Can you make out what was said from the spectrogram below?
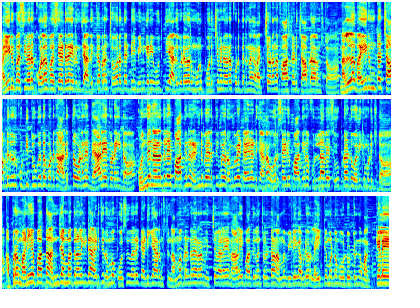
வயிறு பசி வேற கொலை பசியாட்டு தான் இருந்துச்சு. அதுக்கப்புறம் சோற தட்டி மீன் கறி ஊத்தி அது கூட ஒரு மூணு பொரிச்ச மீன் வேற கொடுத்துருந்தாங்க வச்ச உடனே ஃபாஸ்ட் சாப்பிட ஆரம்பிச்சிட்டோம். நல்ல வயிறு முட்டை சாப்பிட்டு ஒரு குட்டி தூக்கத்தை போட்டு அடுத்த உடனே வேலையை தொடங்கிட்டோம். கொஞ்ச நேரத்திலே பாத்தீங்கன்னா ரெண்டு பேர்த்துக்குமே ரொம்பவே டயர்ட் ஆயிடுச்சு. ஆனா ஒரு சைடு பாத்தீங்கன்னா ஃபுல்லாவே சூப்பராட்டு ஒதுக்கி முடிச்சிட்டோம். அப்புறம் மணியை பார்த்தா அஞ்சு ஐம்பத்தி நாலு கிட்ட அடிச்சு ரொம்ப கொசு வேற கடிக்க ஆரம்பிச்சிட்டு. நம்ம ஃப்ரெண்ட் வேற மிச்ச வேலையை நாளைக்கு பாத்துக்கலாம் சொல்லிட்டா நம்ம வீடியோக்கு அப்படியே ஒரு லைக் மட்டும் போட்டு விட்டுருங்க மக்களே.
